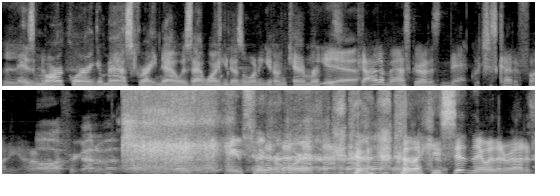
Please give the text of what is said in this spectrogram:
Let Is them- Mark wearing a mask right now? Is that why he doesn't want to get on camera? He has Yeah. got a mask around his neck, which is kind of funny. I don't Oh, know. I forgot about that. I came straight from work. like he's sitting there with it around his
